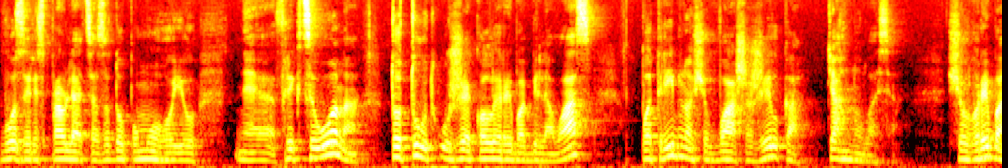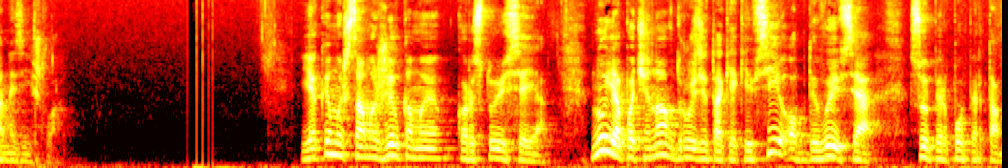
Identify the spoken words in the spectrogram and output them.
в озері справлятися за допомогою фрикціона, то тут, уже коли риба біля вас, потрібно, щоб ваша жилка тягнулася, щоб риба не зійшла. Якими ж саме жилками користуюся я? Ну, я починав, друзі, так як і всі, обдивився супер-пупер там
